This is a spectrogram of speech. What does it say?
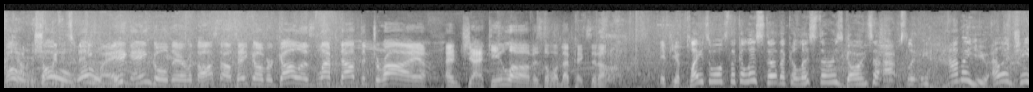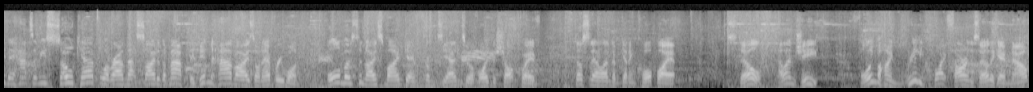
Whoa, whoa, whoa, anyway. big angle there with the hostile takeover. Gala's left out to dry, and JackeyLove is the one that picks it up. If you play towards the Kalista, the Kalista is going to absolutely hammer you. LNG, they had to be so careful around that side of the map. They didn't have eyes on everyone. Almost a nice mind game from Tian to avoid the shockwave. Does they'll end up getting caught by it. Still, LNG falling behind really quite far in this early game now.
